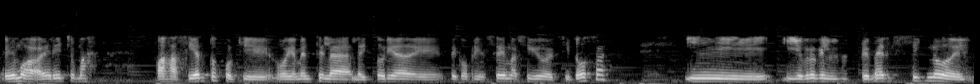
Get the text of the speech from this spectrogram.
debemos haber hecho más más aciertos porque obviamente la, historia de, de ha sido exitosa y, yo creo que el primer signo del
